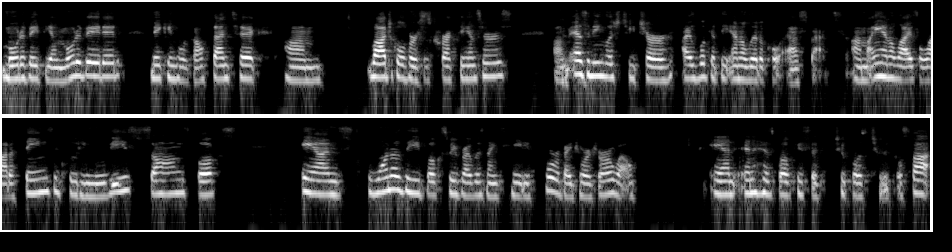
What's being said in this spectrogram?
motivate the unmotivated making work authentic um, logical versus correct answers um, as an English teacher, I look at the analytical aspect. Um, I analyze a lot of things, including movies, songs, books. And one of the books we read was 1984 by George Orwell. And in his book, he said 2 plus 2 equals 5.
